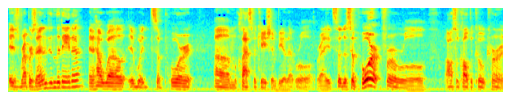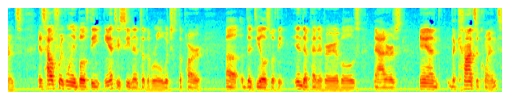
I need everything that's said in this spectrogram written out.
is represented in the data and how well it would support um, classification via that rule, right? So the support for a rule, also called the co-occurrence, is how frequently both the antecedent of the rule, which is the part uh, that deals with the independent variables, matters, and the consequent,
